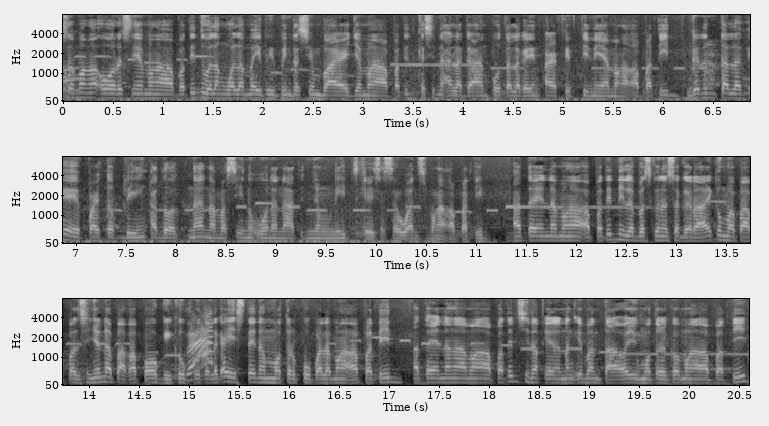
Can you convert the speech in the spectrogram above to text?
Sa mga oras niya mga kapatid, walang wala maipipintas yung buyer dyan mga kapatid kasi naalagaan po talaga yung R15 niya mga kapatid. Ganun talaga eh, part of being adult na na mas inuuna natin yung needs kaysa sa wants mga kapatid. At ayun na mga kapatid, nilabas ko na sa garahe. Kung mapapansin nyo, napaka-pogi ko po talaga. Ay, stay ng motor po pala mga kapatid. At ayun na nga mga kapatid, sinakyan na ng ibang tao yung motor ko mga kapatid.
